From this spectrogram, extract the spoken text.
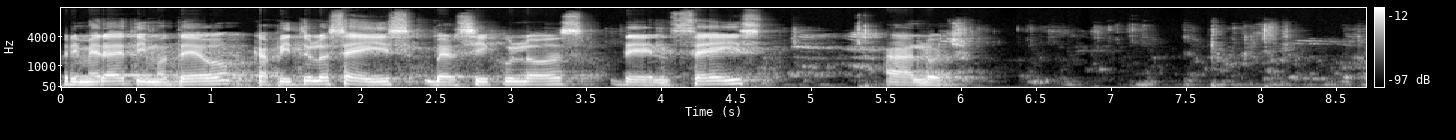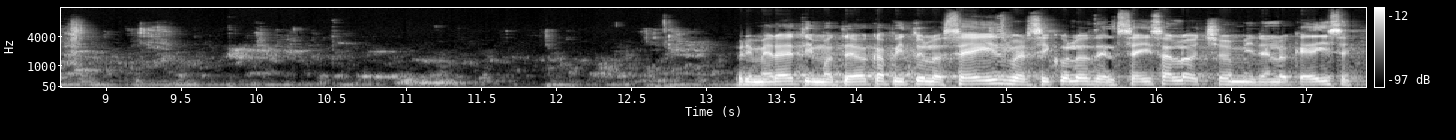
Primera de Timoteo capítulo 6, versículos del 6 al 8. Primera de Timoteo capítulo 6, versículos del 6 al 8, miren lo que dice.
